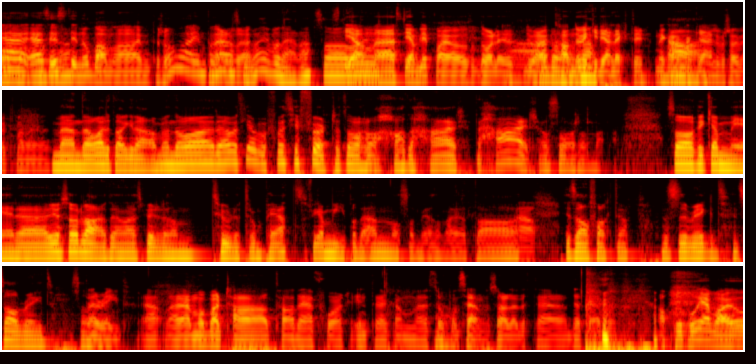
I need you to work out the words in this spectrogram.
jeg, jeg syns din Obama-invitasjon var imponerende Ja, var imponerende. Så, Stian, eh, Stian Blipp var jo så dårlig. Ja, Du er, dårlig, kan jo ikke dialekter. Det kan, kan ikke jeg heller, for så vidt. Men eh, Men det var litt av greia. Men det var, jeg vet ikke hvorfor jeg følte at det var sånn Aha, det her, det her. Og så var det sånn nei. Så fikk jeg mer eh, Jo, så la jeg til en når jeg spiller sånn tulletrompet. Så fikk jeg mye på den, og så ble jeg sånn jeg vet, da, ja, It's all fucked up. This is rigged. It's all rigged. Så, det er rigged. Ja, nei, jeg må bare ta, ta det jeg får, inntil jeg kan eh, stå Ja. på en scene. Så er det dette, dette jeg får. Apropos, jeg var jo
